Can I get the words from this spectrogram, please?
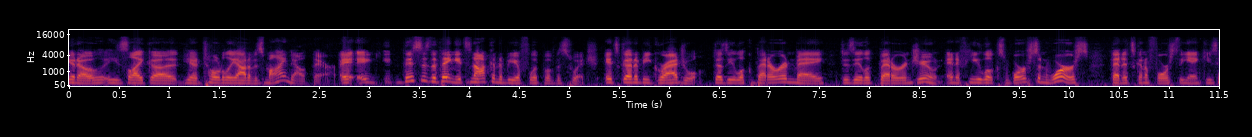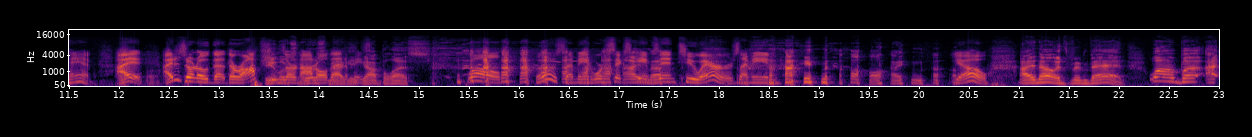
you know, he's like uh, you know, totally out of his mind out there. It, it, this is the thing. It's not going to be a flip of a switch. It's going to be gradual. Does he look better in May? Does he look better in June? And if he looks worse and worse, then it's going to force the Yankees' hand. I I just don't know that their options are not worse, all that Maggie. amazing. God bless. Well, Moose, I mean, we're six games in, two errors. I mean, I know, I know. Yo, I know it's been bad. Well, but I,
